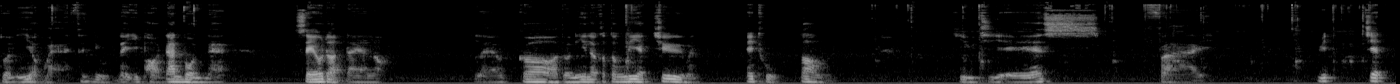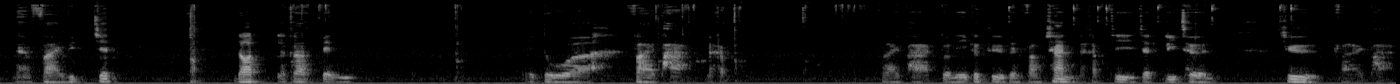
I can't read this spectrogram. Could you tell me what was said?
ตัวนี้ออกมาซึ่งอยู่ใน import ด้านบนนะฮะ self dialog แล้วก็ตัวนี้เราก็ต้องเรียกชื่อมันให้ถูกต้อง qgs ไฟล์ widget นะไฟล์ widget dot แล้วก็เป็นในตัวไฟล์ path นะครับ ไฟล์ path ตัวนี้ก็คือเป็นฟังก์ชันนะครับที่จะ return ชื่อไฟล์ path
